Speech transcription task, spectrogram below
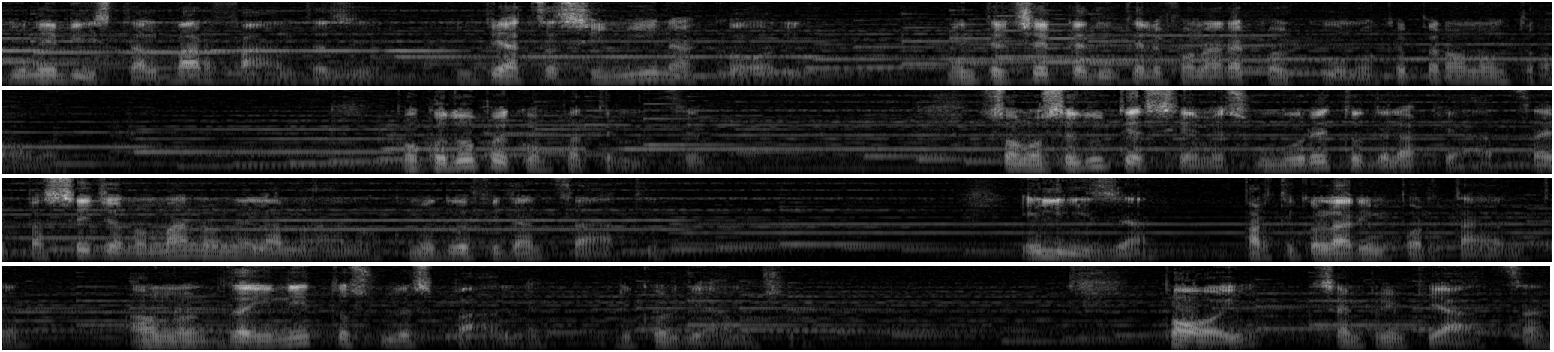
viene vista al bar Fantasy, in piazza Signina a Cori, mentre cerca di telefonare a qualcuno che però non trova. Poco dopo è con Patrizio. Sono seduti assieme sul muretto della piazza e passeggiano mano nella mano come due fidanzati. Elisa, particolare importante, ha uno zainetto sulle spalle, ricordiamoci. poi, sempre in piazza,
